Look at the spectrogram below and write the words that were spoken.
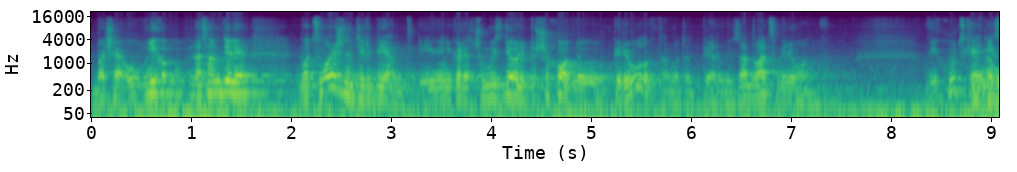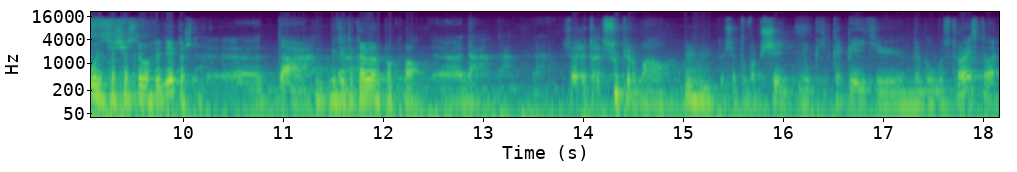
Большая. У них, на самом деле, вот смотришь на Дербент, и они говорят, что мы сделали пешеходный переулок, там вот этот первый, за 20 миллионов. В Якутске Это они... улица счастливых людей, то что? Э, да. Где да. ты ковер покупал. Э, да, да, Это, это супер мало. Мгм. То есть это вообще ну, какие-то копейки для благоустройства.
